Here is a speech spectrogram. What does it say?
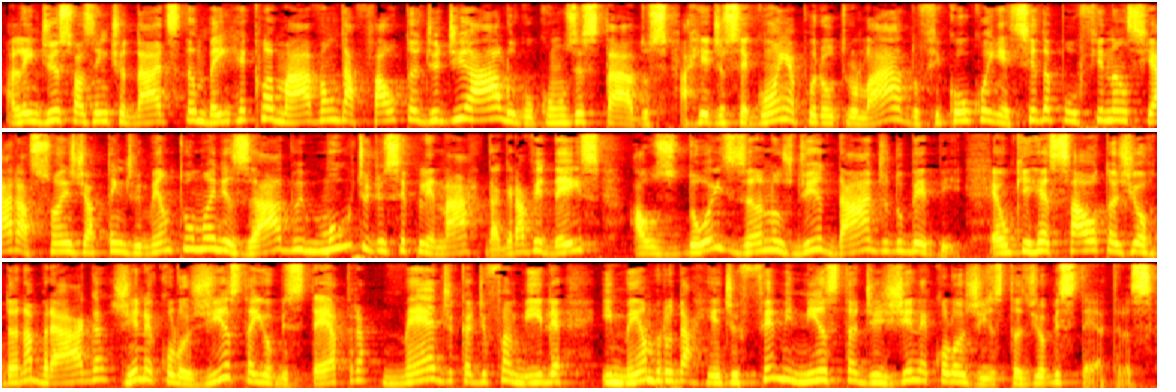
Além disso, as entidades também reclamavam da falta de diálogo com os estados. A Rede Cegonha, por outro lado, ficou conhecida por financiar ações de atendimento humanizado e multidisciplinar da gravidez aos dois anos de idade do bebê. É o que ressalta Giordana Braga, ginecologista e obstetra, médica de família e membro da rede feminista de ginecologistas e obstetras.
